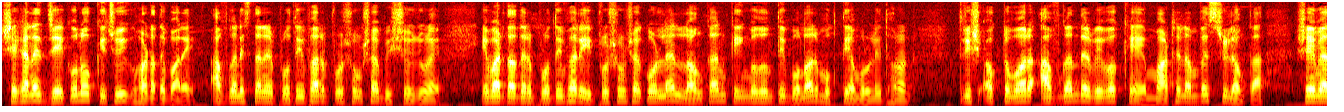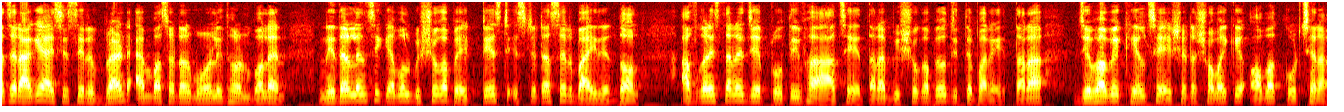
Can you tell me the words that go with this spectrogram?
সেখানে যে কোনো কিছুই ঘটাতে পারে। আফগানিস্তানের প্রতিভার প্রশংসা বিশ্বজুড়ে। এবার তাদের প্রতিভারই প্রশংসা করলেন লঙ্কান কিংবদন্তি বোলার মুক্তিয়া মুরলীধরন ত্রিশ অক্টোবর আফগানদের বিপক্ষে মাঠে নামবে শ্রীলঙ্কা। সেই ম্যাচের আগে আইসিসির ব্র্যান্ড অ্যাম্বাসাডর মুরলীধরন বলেন, নেদারল্যান্ডসই কেবল বিশ্বকাপে টেস্ট স্ট্যাটাসের বাইরের দল। আফগানিস্তানের যে প্রতিভা আছে, তারা বিশ্বকাপেও জিততে পারে। তারা যেভাবে খেলছে, সেটা সবাইকে অবাক করছে না।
